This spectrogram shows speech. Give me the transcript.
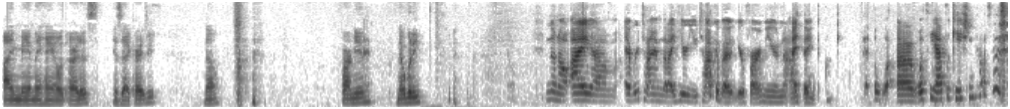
I mainly hang out with artists? Is that crazy? No. Farmune? Nobody? No, no. I um every time that I hear you talk about your farm I think, uh, what's the application process?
